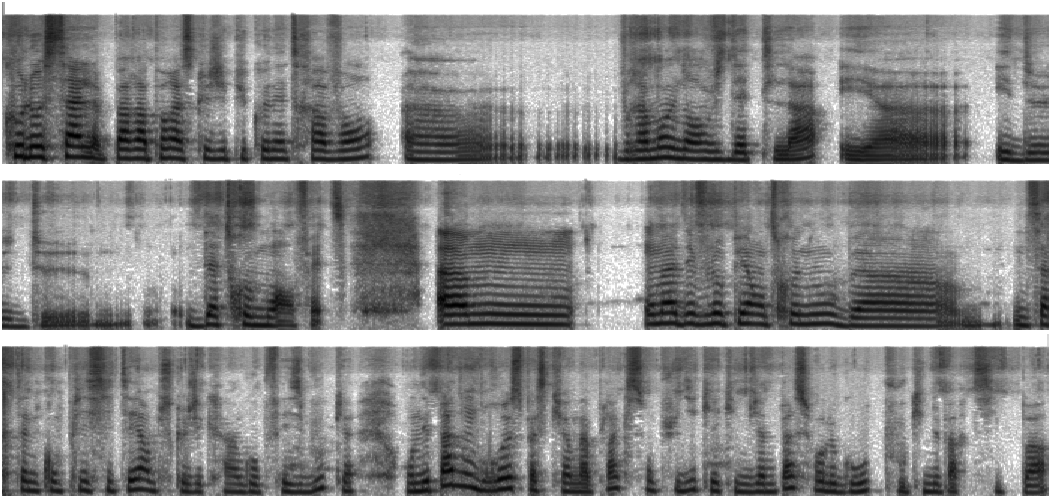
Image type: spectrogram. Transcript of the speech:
colossal par rapport à ce que j'ai pu connaître avant vraiment une envie d'être là et, euh, et de d'être moi en fait. Euh, on a développé entre nous ben, une certaine complicité, hein, puisque j'ai créé un groupe Facebook. On n'est pas nombreuses parce qu'il y en a plein qui sont pudiques et qui ne viennent pas sur le groupe ou qui ne participent pas.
